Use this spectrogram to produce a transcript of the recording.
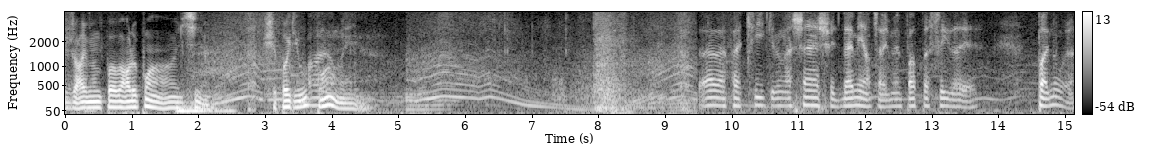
j'arrive même pas à voir le point hein, ici. Je sais pas il est où le Ouais, point, mais. Ah, la fatigue, le machin, je fais de la merde, j'arrive même pas à passer les panneaux là.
